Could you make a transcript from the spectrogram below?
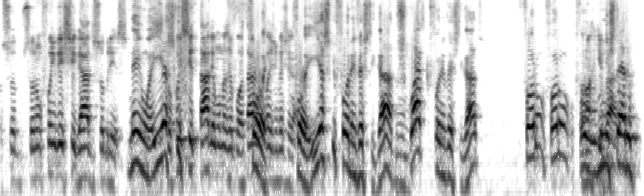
O senhor, não foi investigado sobre isso? Nenhuma. E acho foi citado em algumas reportagens, foi, não foi investigado. Foi. E acho que foram investigados, hum. os quatro que foram investigados, foram, foram, foram, foram o Ministério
